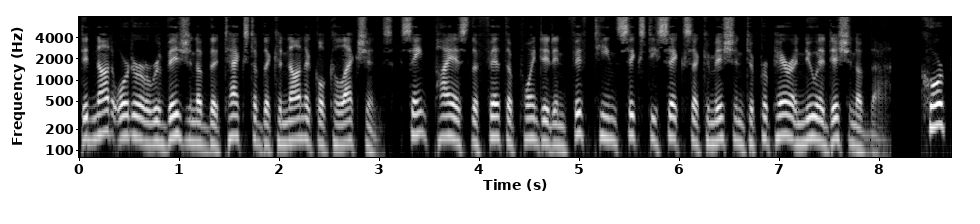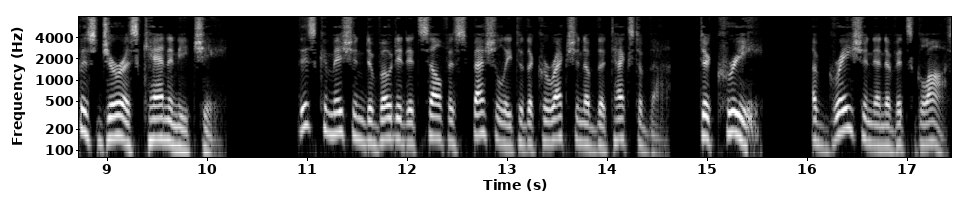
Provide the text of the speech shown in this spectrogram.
did not order a revision of the text of the canonical collections, Saint Pius V appointed in 1566 a commission to prepare a new edition of the «Corpus Juris Canonici». This commission devoted itself especially to the correction of the text of the «decree» of Gratian and of its gloss.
